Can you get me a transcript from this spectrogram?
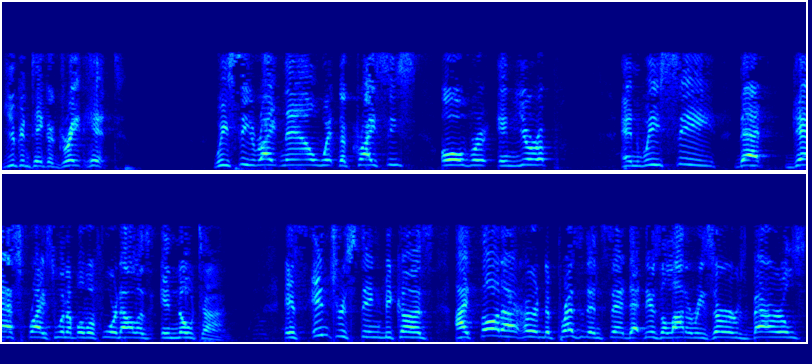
you can take a great hit. We see right now with the crisis over in Europe, and we see that gas price went up over $4 in no time. It's interesting because I thought I heard the president said that there's a lot of reserves, barrels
